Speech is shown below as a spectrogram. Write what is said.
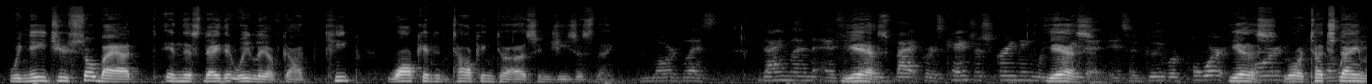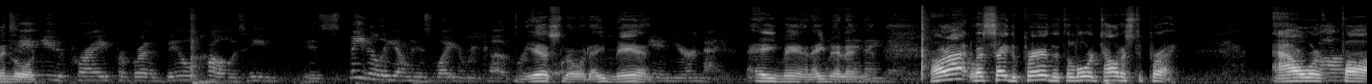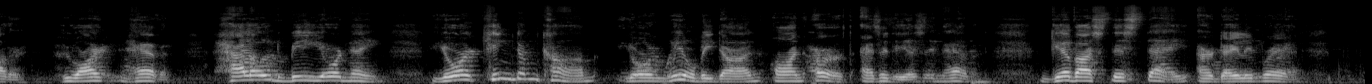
We need you so bad in this day that we live, God. Keep walking and talking to us in Jesus' name. Lord bless Damon as he Yes. goes back for his cancer screening. We Yes. pray that it's a good report. Yes, Lord. Lord, touch And we Damon, Lord. Continue to pray for Brother Bill Cole as he is speedily on his way to recovery. Yes, Lord. Amen. In your name. Amen, Amen. amen. All right, let's say the prayer that the Lord taught us to pray. Our Father, who art in heaven, hallowed be your name. Your kingdom come, your will be done on earth as it is in heaven. Give us this day our daily bread.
